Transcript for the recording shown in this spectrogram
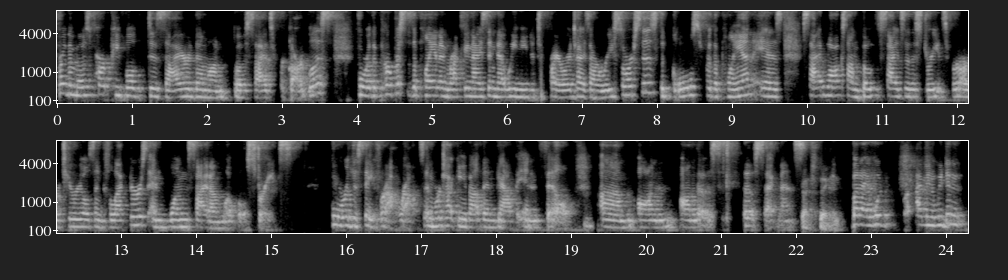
for the most part, people desired them on both sides regardless. For the purpose of the plan and recognizing that we needed to prioritize our resources, the goals for the plan is sidewalks on both sides of the streets for arterials and collectors and one side on local streets for the safe route routes. And we're talking about then gap infill um, on, on those, those segments. Gotcha, thank you. But I would, I mean, we didn't,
